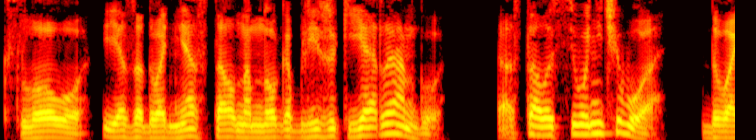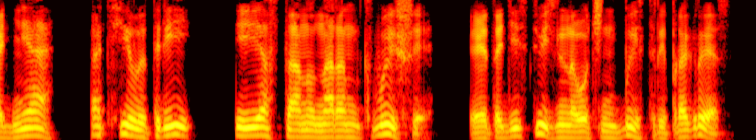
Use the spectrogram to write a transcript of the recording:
К слову, я за два дня стал намного ближе к Я-рангу. Осталось всего ничего. Два дня, от силы три, и я стану на ранг выше. Это действительно очень быстрый прогресс.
